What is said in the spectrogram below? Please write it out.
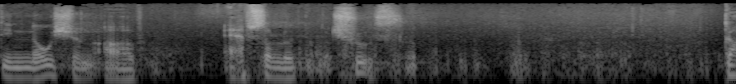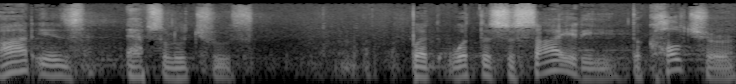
the notion of absolute truth. God is absolute truth. But what the society, the culture,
